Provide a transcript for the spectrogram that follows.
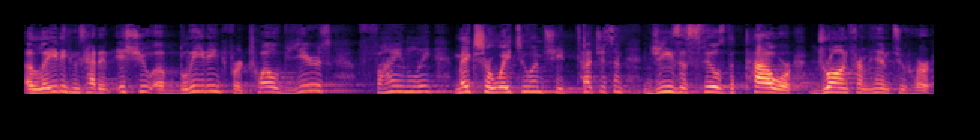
a lady who's had an issue of bleeding for 12 years finally makes her way to him. She touches him. Jesus feels the power drawn from him to her.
